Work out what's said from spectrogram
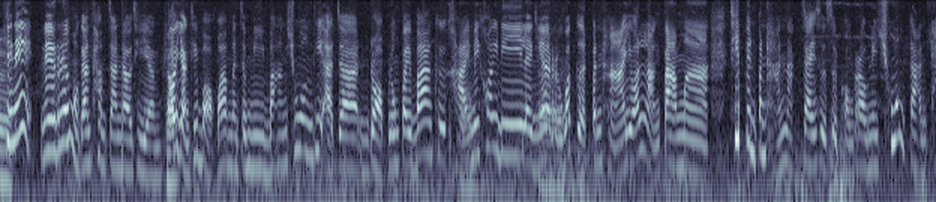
อ ทีนี้ในเรื่องของการทำจานดาวเทียม ครับก็อย่างที่บอกว่ามันจะมีบางช่วงที่อาจจะดรอปลงไปบ้างคือขายไม่ค่อยดีอะไรเงี้ยใช่ หรือว่าเกิดปัญหาย้อนหลังตามมา ที่เป็นปัญหาหนักใจสุดๆ ของเราในช่วงการท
